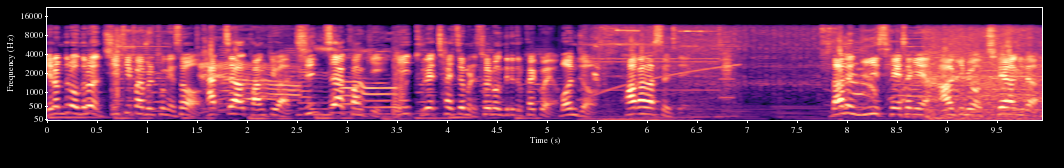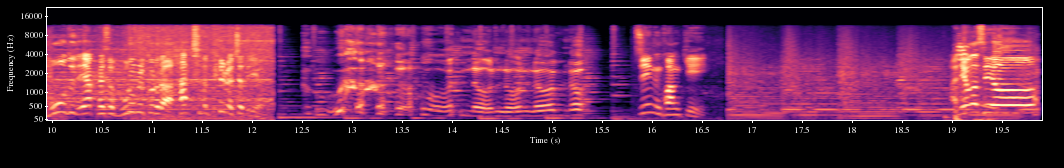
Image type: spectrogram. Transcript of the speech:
여러분들 오늘은 GT5를 통해서 가짜 광기와 진짜 광기 이 둘의 차이점을 설명드리도록 할 거예요. 먼저 화가 났을 때. 나는 이 세상의 악이며 재앙이다. 모두 내 앞에서 무릎을 꿇어라. 하찮은 필멸자들이여 no, no, no, no. 찐 광기. 안녕하세요.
